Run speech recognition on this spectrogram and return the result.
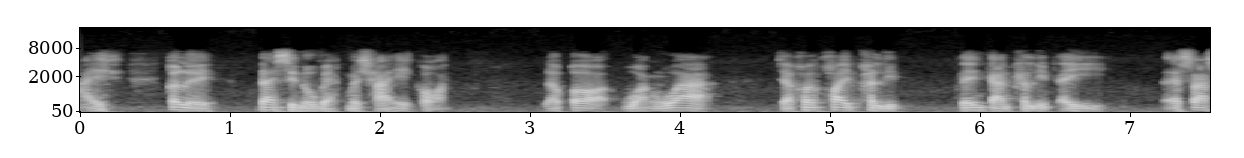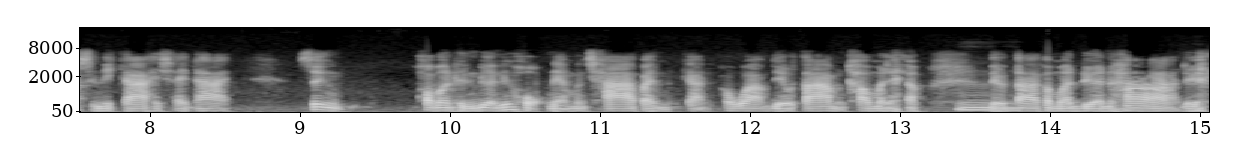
าย ก็เลยได้ซีโนแวคมาใช้ก่อน แล้วก็หวังว่า จะค่อยๆผลิตเล่นการผลิตไอแอสตราเซเนกาให้ใช้ได้ ซึ่งพอมาถึงเดือนที่ 6 เนี่ยมันช้าไปเหมือนกัน เพราะว่าเดลต้ามันเข้ามาแล้ว เดลต้าเข้ามาเดือน 5 เดือน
